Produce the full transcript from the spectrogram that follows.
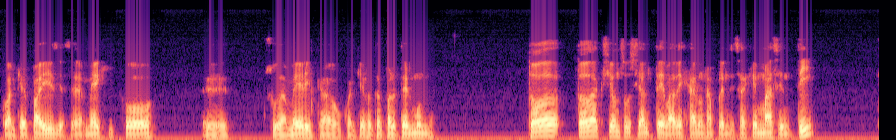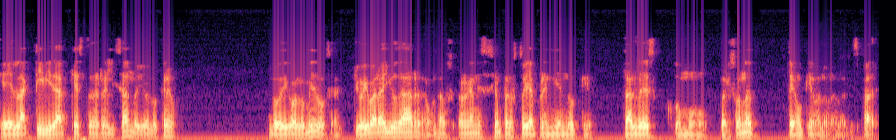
cualquier país, ya sea México, eh, Sudamérica o cualquier otra parte del mundo, toda acción social te va a dejar un aprendizaje más en ti que la actividad que estás realizando, yo lo creo. Lo digo lo mismo, o sea, yo iba a ayudar a una organización, pero estoy aprendiendo que tal vez como persona tengo que valorar a mis padres.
